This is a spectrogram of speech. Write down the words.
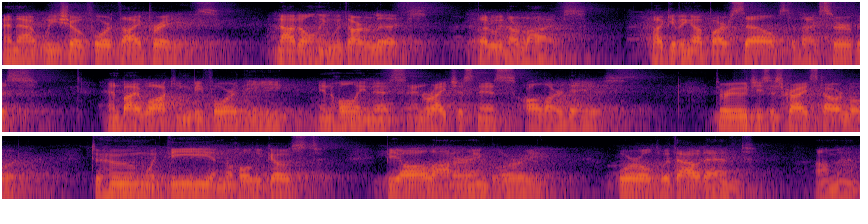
and that we show forth thy praise, not only with our lips, but with our lives, by giving up ourselves to thy service, and by walking before thee in holiness and righteousness all our days through Jesus Christ our Lord, to whom with thee and the Holy Ghost be all honor and glory, world without end. Amen.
